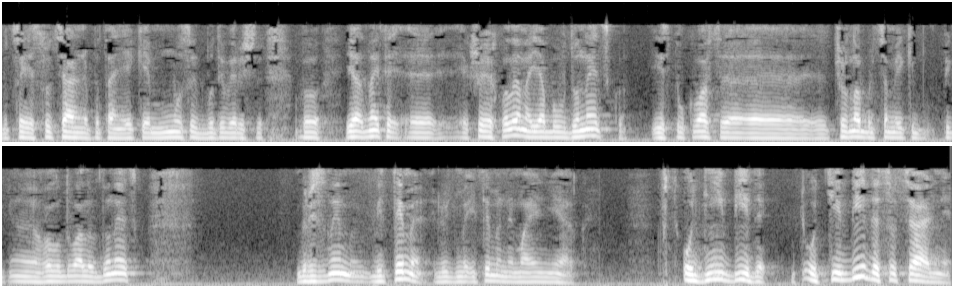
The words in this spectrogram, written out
бо це є соціальне питання, яке мусить бути вирішено. Бо я, знаєте, е, якщо є хвилина, я був в Донецьку і спілкувався е, з чорнобильцями, які е, голодували в Донецьку. Різним від тими людьми і тими немає ніякої. Одні біди, от ті біди соціальні,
